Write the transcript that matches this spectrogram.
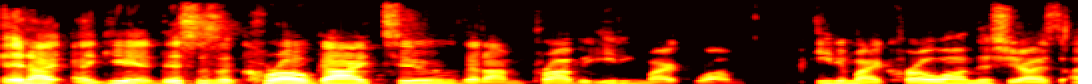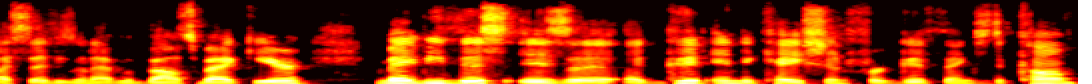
and I again, this is a crow guy too that I'm probably eating my well, eating my crow on this year. I, I said he's going to have a bounce back year. Maybe this is a, a good indication for good things to come.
